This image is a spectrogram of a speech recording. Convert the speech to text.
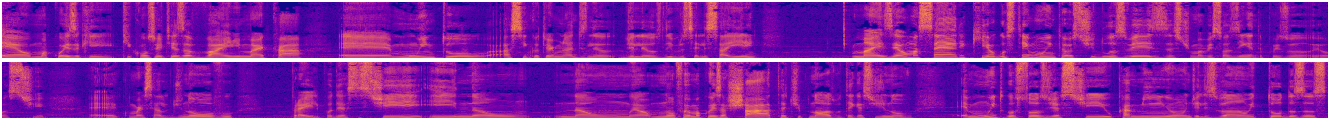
é uma coisa que, que com certeza vai me marcar é, muito assim que eu terminar de ler, de ler os livros se eles saírem. Mas é uma série que eu gostei muito. Eu assisti duas vezes, assisti uma vez sozinha, depois eu, eu assisti é, com o Marcelo de novo para ele poder assistir e não não, é, não foi uma coisa chata, tipo, nós vou ter que assistir de novo. É muito gostoso de assistir o caminho onde eles vão e todos os,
